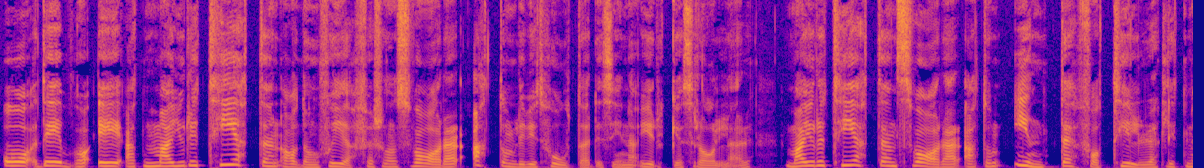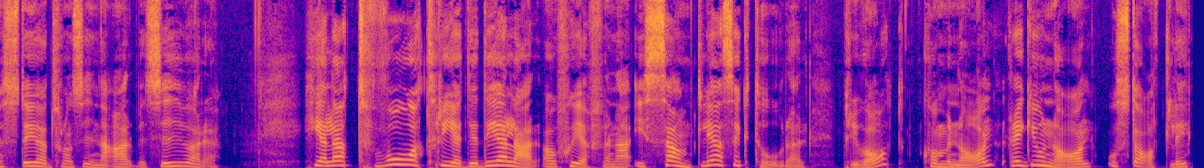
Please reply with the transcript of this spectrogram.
Och Det är att majoriteten av de chefer som svarar att de blivit hotade i sina yrkesroller, majoriteten svarar att de inte fått tillräckligt med stöd från sina arbetsgivare. Hela två tredjedelar av cheferna i samtliga sektorer, privat, kommunal, regional och statlig,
